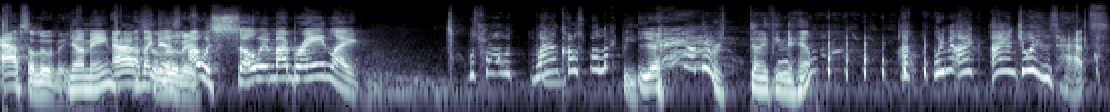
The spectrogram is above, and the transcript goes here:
Absolutely. You know what I mean? Absolutely. I was like this. I was so in my brain, like, what's wrong with why don't Carlos Miller like me? Yeah. I've never done anything to him. I, what do you mean? I, I enjoy his hats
